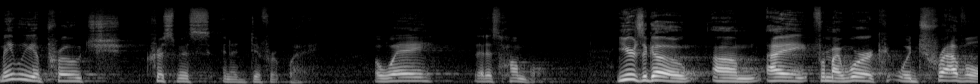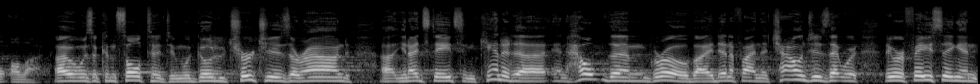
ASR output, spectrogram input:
May we approach Christmas in a different way, a way that is humble. Years ago, um, I, for my work, would travel a lot. I was a consultant and would go to churches around uh, the United States and Canada and help them grow by identifying the challenges that were, they were facing and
